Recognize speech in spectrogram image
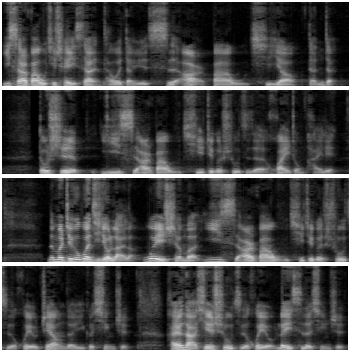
一四二八五七乘以三，它会等于四二八五七幺等等，都是一四二八五七这个数字的换一种排列。那么这个问题就来了：为什么一四二八五七这个数字会有这样的一个性质？还有哪些数字会有类似的性质？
